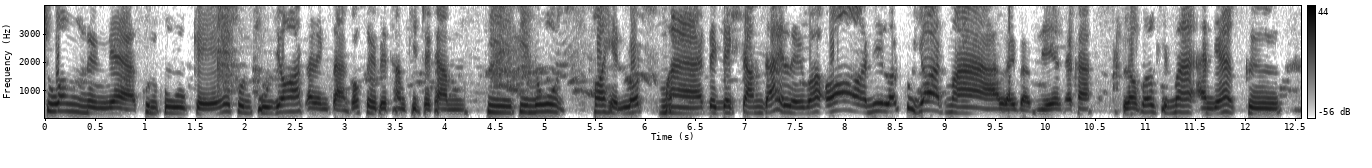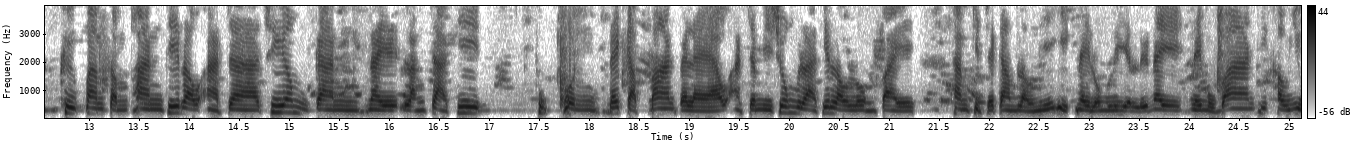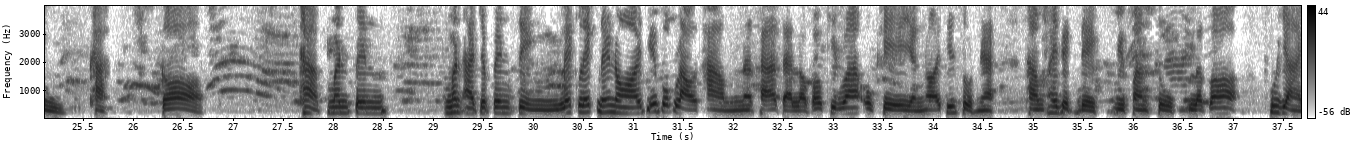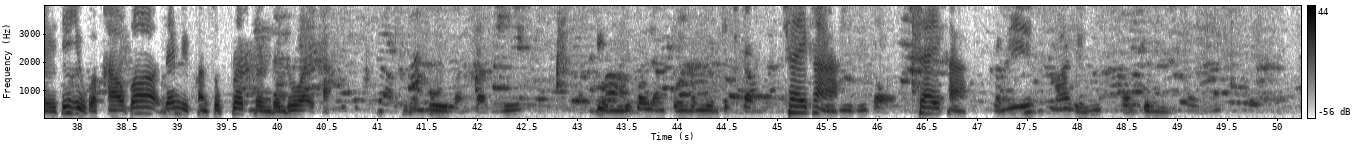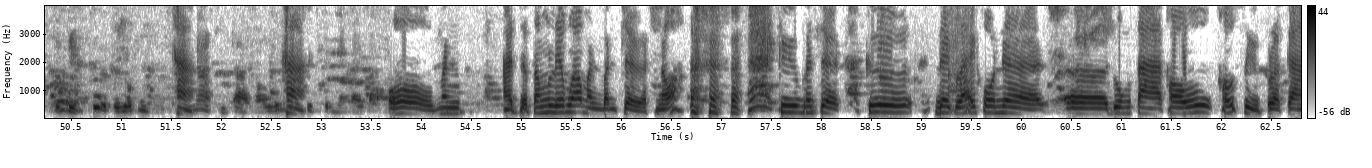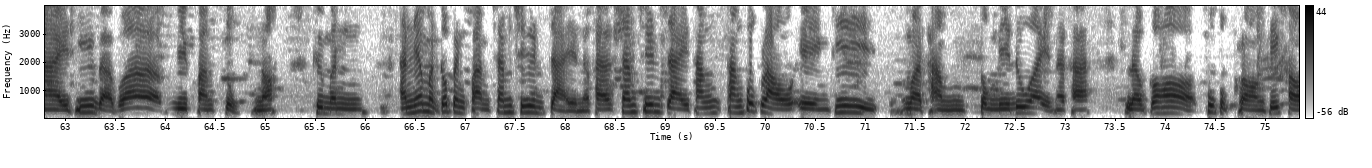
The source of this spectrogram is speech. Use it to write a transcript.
ช่วงหนึ่งเนี่ยคุณครูเก๋คุณครูยอดอะไรต่างๆ ก็เคยไปทำกิจกรรมที่ที่นู่น พอเห็นรถมาเด็กๆจำได้เลยว่าอ๋อนี่รถครูยอดมาอะไรแบบนี้นะคะ เราก็คิดว่าอันนี้คือคือความสัมพันธ์ที่เราอาจจะเชื่อมกันในหลังจากที่ทุกคนได้กลับบ้านไปแล้ว อาจจะมีช่วงเวลาที่เราลงไปทำกิจกรรมเหล่านี้อีกในโรงเรียนหรือในในหมู่บ้านที่เขาอยู่ค่ะ ก็ค่ะมันเป็น มันอาจจะเป็นสิ่งเล็กๆ น้อยๆ ที่พวกเราทำนะคะ แต่เราก็คิดว่าโอเค อย่างน้อยที่สุดเนี่ยทำให้เด็กๆมีความสุข แล้วก็ผู้ใหญ่ที่อยู่กับเขาก็ได้มีความสุขเพลิดเพลินไปด้วยค่ะคือหลังจากนี้กลุ่มนี้ก็ยังคงดำเนินกิจกรรมใช่ค่ะดีนี้ต่อใช่ค่ะ วันนี้มาเห็นของกลุ่มของเด็กผู้อพยพเนี่ยสีค่ะหน้าสีตาเขารู้ค่ะสึกเป็นยังไงบ้างโอ้มัน อาจจะต้องเรียกว่ามันบันเจิดเนาะ คือบันเจิด คือเด็กหลายคนเนี่ยดวงตาเขาเขาสื่อประกายที่แบบว่ามีความสุขเนาะ คือมัน อันนี้มันก็เป็นความช่ำชื่นใจนะคะ ช่ำชื่นใจทั้งทั้งพวกเราเองที่มาทำตรงนี้ด้วยนะคะ แล้วก็ผู้ปกครองที่เขา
